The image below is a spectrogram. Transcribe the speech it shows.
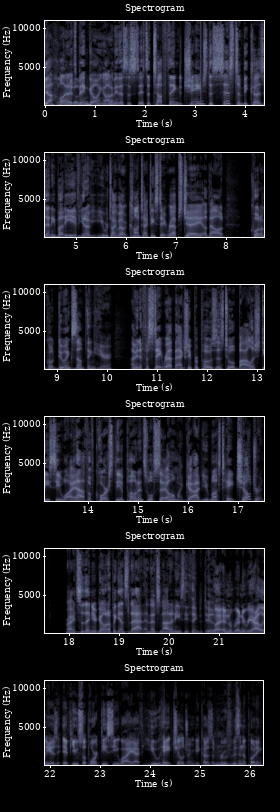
Yeah, well, and it's been going on. I mean, this is it's a tough thing to change the system because anybody, if you know, if you were talking about contacting state reps, Jay, about quote unquote doing something here. I mean, if a state rep actually proposes to abolish DCYF, of course the opponents will say, "Oh my God, you must hate children." Right, so then you're going up against that, and that's not an easy thing to do. And, and the reality is, if you support DCYF, you hate children because the proof is in the pudding.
